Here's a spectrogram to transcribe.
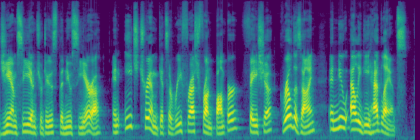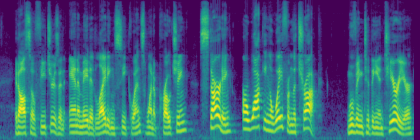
GMC introduced the new Sierra, and each trim gets a refreshed front bumper, fascia, grille design, and new LED headlamps. It also features an animated lighting sequence when approaching, starting, or walking away from the truck. Moving to the interior,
